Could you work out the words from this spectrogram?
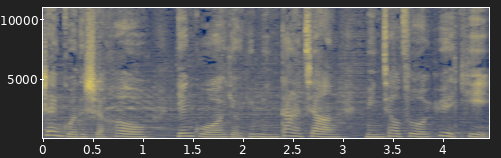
战国的时候，燕国有一名大将，名叫做乐毅，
